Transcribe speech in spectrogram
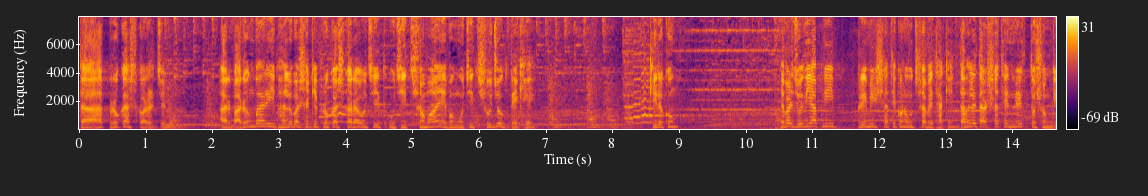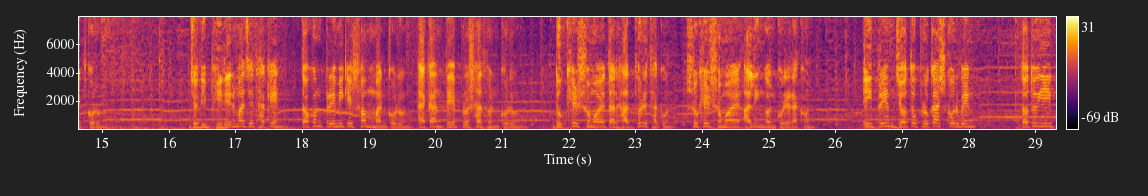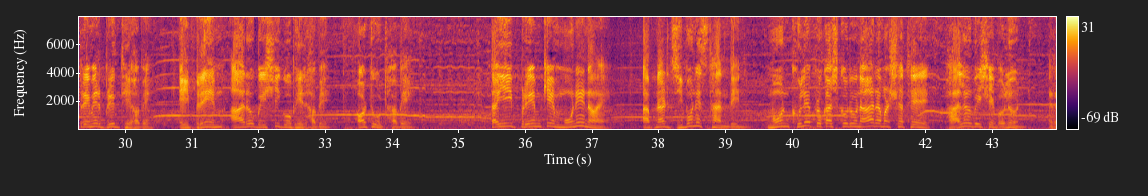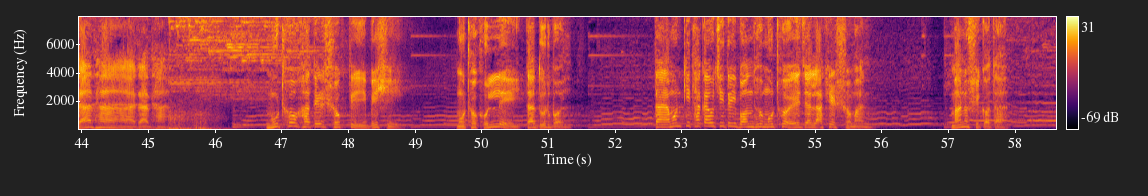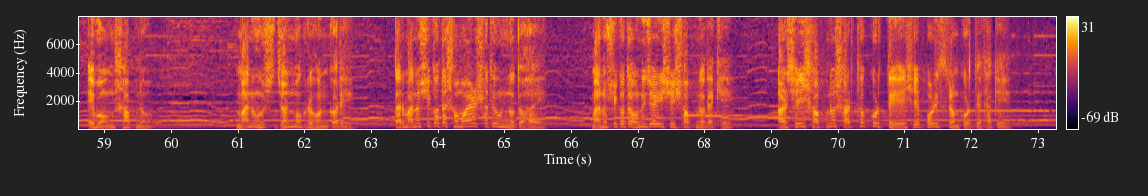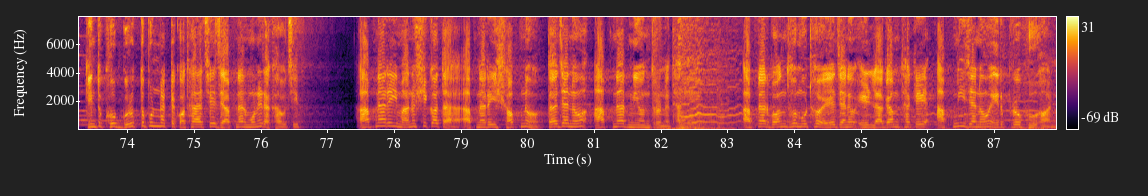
তা প্রকাশ করার জন্য। আর বারংবার এই ভালোবাসাকে প্রকাশ করা উচিত উচিত সময় এবং উচিত সুযোগ দেখে। কীরকম? এবার যদি আপনি প্রেমীর সাথে কোনো উৎসবে থাকেন, তাহলে তার সাথে নৃত্য সংগীত করুন। যদি ভিড়ের মাঝে থাকেন, তখন প্রেমীকে সম্মান করুন, একান্তে প্রসাধন করুন। দুঃখের সময় তার হাত ধরে থাকুন, সুখের সময় আলিঙ্গন করে রাখুন। এই প্রেম যত প্রকাশ করবেন ততই এই প্রেমের বৃদ্ধি হবে। এই প্রেম আরও বেশি গভীর হবে, অটুট হবে। তাই এই প্রেমকে মনে নয়, আপনার জীবনে স্থান দিন। মন খুলে প্রকাশ করুন আর আমার সাথে ভালোবেসে বলুন, রাধা রাধা। মুঠো হাতের শক্তি বেশি, মুঠো খুললেই তা দুর্বল। তা এমন কি থাকা উচিত এই বন্ধ মুঠোয় যা লাখের সমান? মানসিকতা এবং স্বপ্ন। মানুষ জন্মগ্রহণ করে। তার মানসিকতা সময়ের সাথে উন্নত হয়। মানসিকতা অনুযায়ী সে স্বপ্ন দেখে। আর সেই স্বপ্ন সার্থক করতে সে পরিশ্রম করতে থাকে। কিন্তু খুব গুরুত্বপূর্ণ একটা কথা আছে যে আপনার মনে রাখা উচিত। আপনার এই মানসিকতা, আপনার এই স্বপ্ন, তা যেন আপনার নিয়ন্ত্রণে থাকে। আপনার বন্ধ মুঠোয় যেন এর লাগাম থাকে, আপনি যেন এর প্রভু হন।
